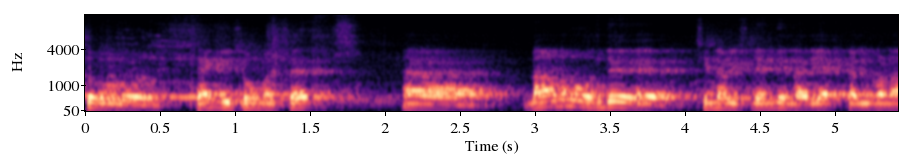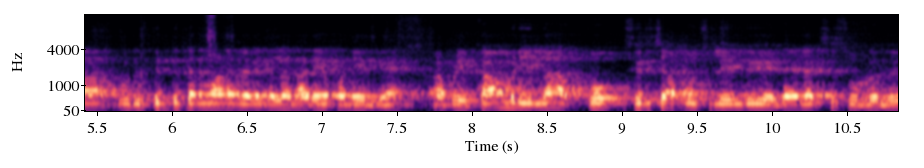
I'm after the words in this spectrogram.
so thank you so much sir நானும் வந்து சின்ன வயசுலேருந்து நிறையா கல்வனா ஒரு திட்டுத்தனமான வேலைகள்லாம் நிறைய பண்ணியிருக்கேன். அப்படி காமெடியெல்லாம் அப்போது சிரிச்சா போச்சுலேருந்து டைலாக்ஸை சொல்கிறது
